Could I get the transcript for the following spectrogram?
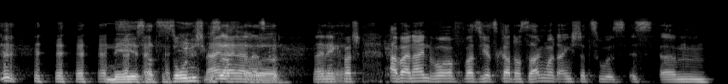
Nee, es hat so nicht Nein, gesagt, nein, nein, aber gut. Nein, nee, Ja. Quatsch. Aber nein, worauf, was ich jetzt gerade noch sagen wollte eigentlich dazu ist, ist, ähm,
